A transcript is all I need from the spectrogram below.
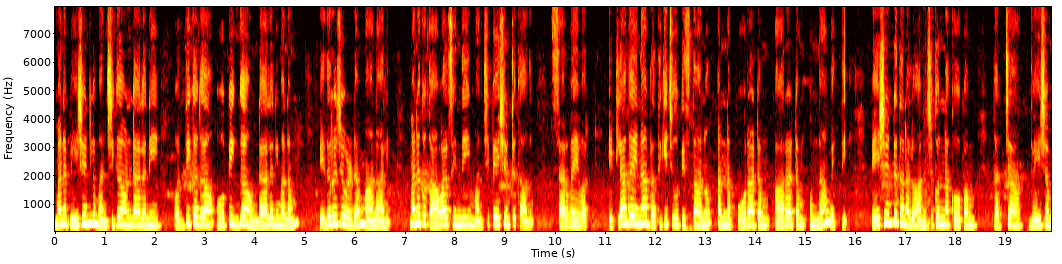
మన పేషెంట్లు మంచిగా ఉండాలని ఒద్దికగా ఓపిక్గా ఉండాలని మనం ఎదురు చూడడం మానాలి. మనకు కావాల్సింది మంచి పేషెంట్ కాదు సర్వైవర్. ఎట్లాగైనా బ్రతికి చూపిస్తాను అన్న పోరాటం ఆరాటం ఉన్న వ్యక్తి. పేషెంట్ తనలో అణుచుకున్న కోపం కచ్చ ద్వేషం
